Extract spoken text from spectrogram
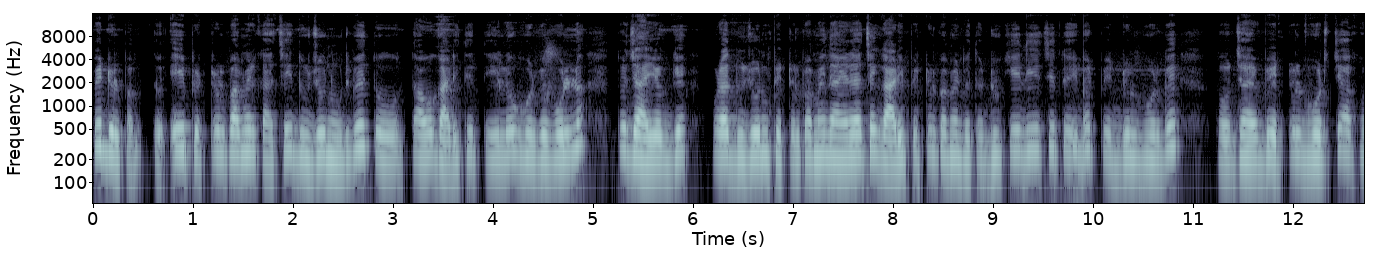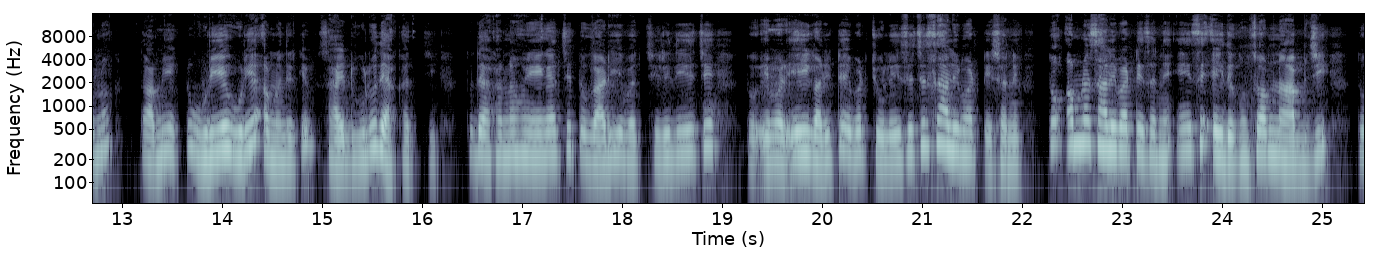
পেট্রোল পাম্প তো এই পেট্রোল পাম্পের কাছেই দুজন উঠবে, তো তাও গাড়িতে তেলও ভরবে বলল। তো যাই হোক ওরা দুজন পেট্রোল পাম্পে দাঁড়িয়ে আছে, গাড়ি পেট্রোল পাম্পের ভেতর ঢুকিয়ে দিয়েছে, তো এবার পেট্রোল ভরবে। তো যাই পেট্রোল ভরছে এখনও তো আমি একটু ঘুরিয়ে ঘুরিয়ে আপনাদেরকে সাইডগুলো দেখাচ্ছি। তো দেখানো হয়ে গেছে, তো গাড়ি এবার ছেড়ে দিয়েছে, তো এবার এই গাড়িটা এবার চলে এসেছে শালিমার স্টেশনে। তো আমরা শালিমার স্টেশনে এসে, এই দেখুন সব নাবজি, তো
